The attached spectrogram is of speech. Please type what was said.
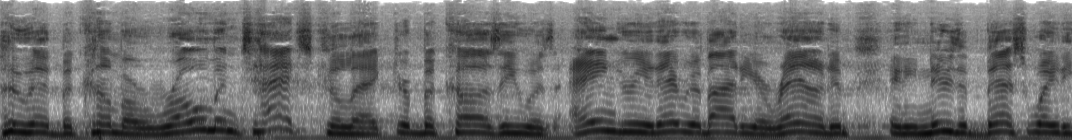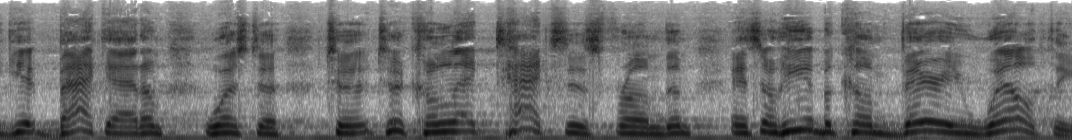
who had become a Roman tax collector because he was angry at everybody around him and he knew the best way to get back at them was to, to, to collect taxes from them. And so he had become very wealthy.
